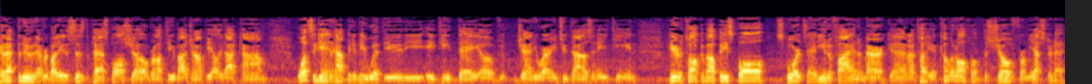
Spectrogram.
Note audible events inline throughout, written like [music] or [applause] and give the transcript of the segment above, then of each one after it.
Good afternoon, everybody. This is the Pass Ball Show brought to you by JohnPielli.com. Once again, happy to be with you the 18th day of January 2018. Here to talk about baseball, sports, and unifying America. And I tell you, coming off of the show from yesterday,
